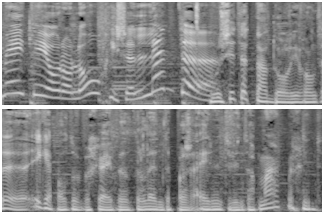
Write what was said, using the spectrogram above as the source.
meteorologische lente. Hoe zit het nou, Dolly? Want uh, ik heb altijd begrepen dat de lente pas 21 maart begint.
